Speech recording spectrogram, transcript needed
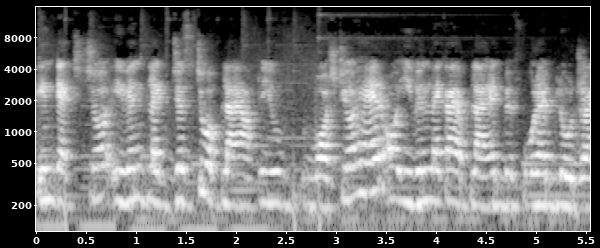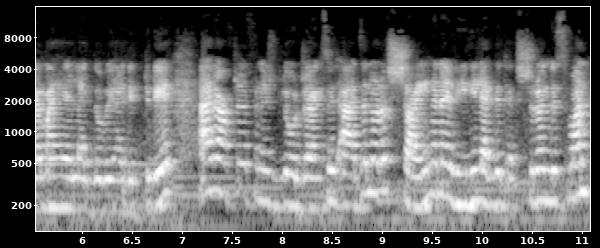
in texture. Even like just to apply after you've washed your hair or even like I apply it before I blow dry my hair like the way I did today and after I finish blow drying. So it adds a lot of shine and I really like the texture on this one.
